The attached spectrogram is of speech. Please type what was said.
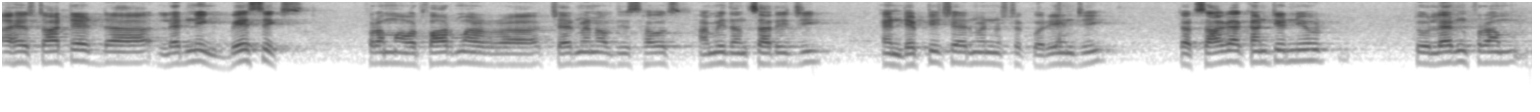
I have started uh, learning basics from our former chairman of this house, Hamid Ansari ji, and deputy chairman, Mr. Kurien ji. That saga continued to learn from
